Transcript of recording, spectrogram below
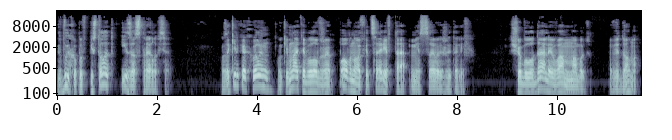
вихопив пістолет і застрелився. За кілька хвилин у кімнаті було вже повно офіцерів та місцевих жителів. Що було далі, вам, мабуть, відомо.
